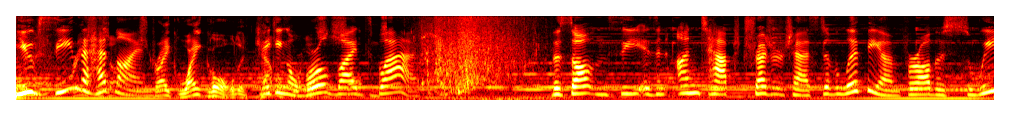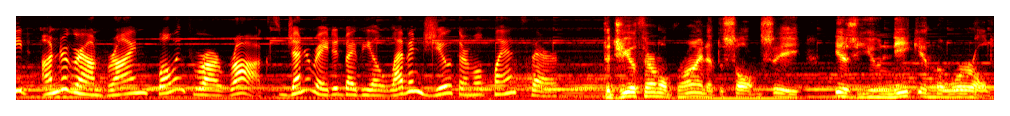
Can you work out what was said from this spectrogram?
You've seen the headline. Strike white gold making a worldwide splash. The Salton Sea is an untapped treasure chest of lithium for all the sweet underground brine flowing through our rocks generated by the 11 geothermal plants there. The geothermal brine at the Salton Sea is unique in the world.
